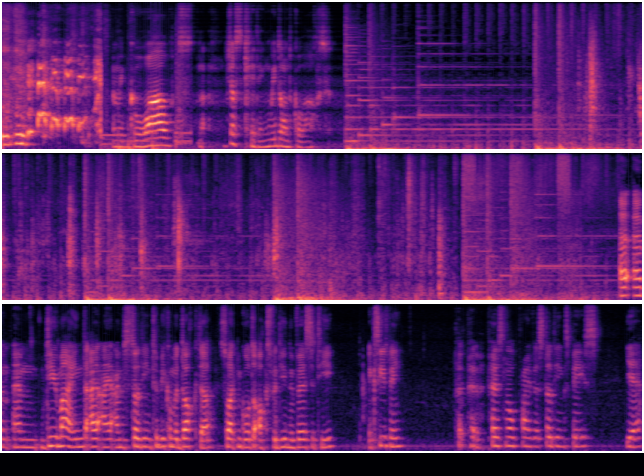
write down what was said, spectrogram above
and we go out. No, just kidding, we don't go out. Uh, um, um, do you mind? I, I, I'm studying to become a doctor, so I can go to Oxford University. Excuse me? P- personal private studying space? Yeah.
